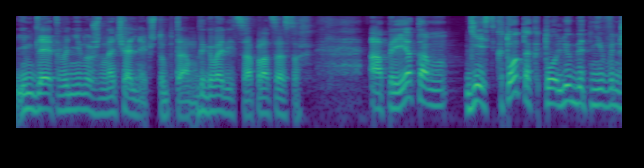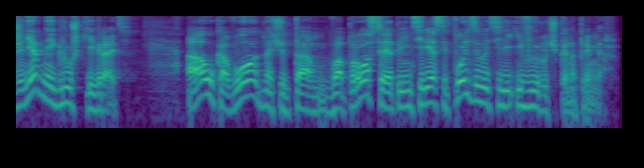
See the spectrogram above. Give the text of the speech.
им для этого не нужен начальник, чтобы там договориться о процессах. А при этом есть кто-то, кто любит не в инженерные игрушки играть, а у кого, значит, там вопросы, это интересы пользователей и выручка, например.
